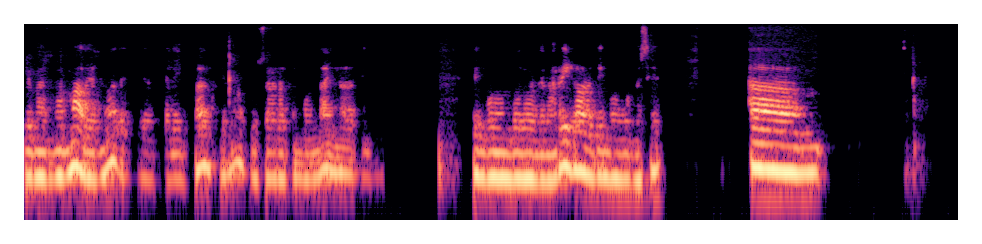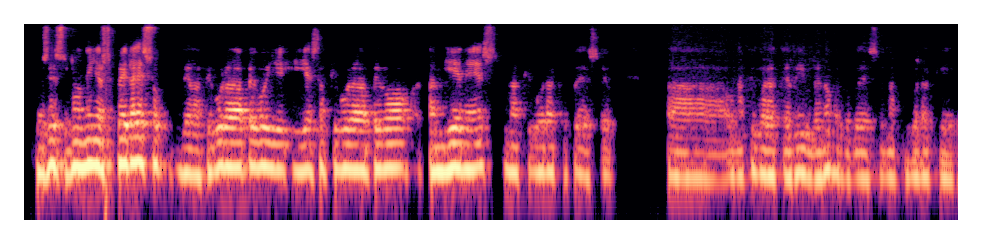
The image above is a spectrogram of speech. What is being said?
problemas normales ¿no? de, la infancia, ¿no? pues ahora tengo un daño, ahora tengo, tengo un dolor de barriga, ahora tengo lo que sea pues eso, un niño espera eso de la figura de apego y, esa figura de apego también es una figura que puede ser ah, una figura terrible, ¿no? Porque puede ser una figura que,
